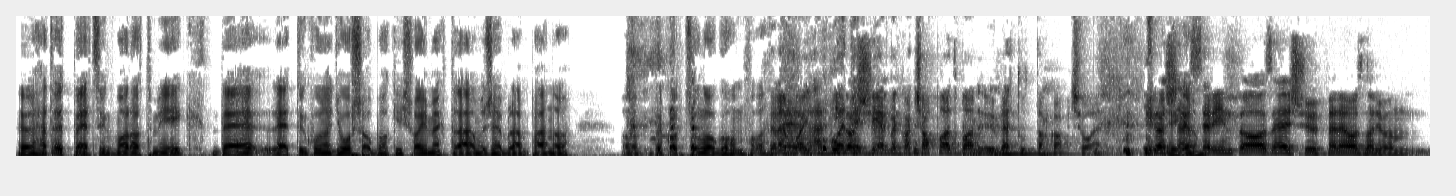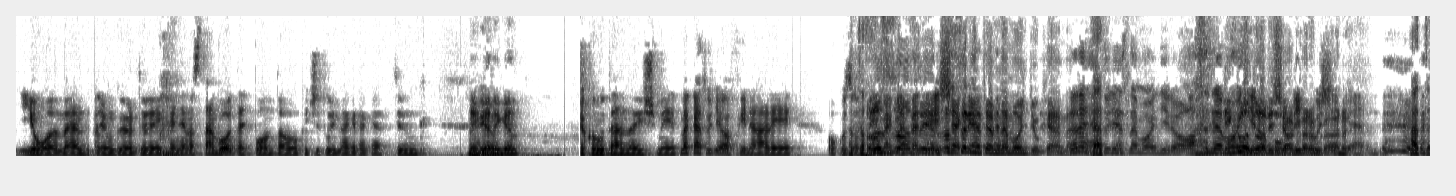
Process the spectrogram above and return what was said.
Hát öt percünk maradt még, de lehetünk volna gyorsabbak is, ha én megtalálom a zseblámpán a, a bekapcsoló gombot. De nem baj, hát volt igazság... egy mérnök a csapatban, ő be tudta kapcsolni. Igazság Igen. szerint az első fele az nagyon jól ment, nagyon gördülékenyen, aztán volt egy pont, ahol kicsit úgy megrekedtünk. Igen, igen. igen. És akkor utána ismét. Meg hát ugye a finálé okozott hát az, meglepetéseket. Azért, azt szerintem nem mondjuk el. Mert de lehet, tehát, hogy ez nem annyira, nem Én annyira publikus, igen. Hát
